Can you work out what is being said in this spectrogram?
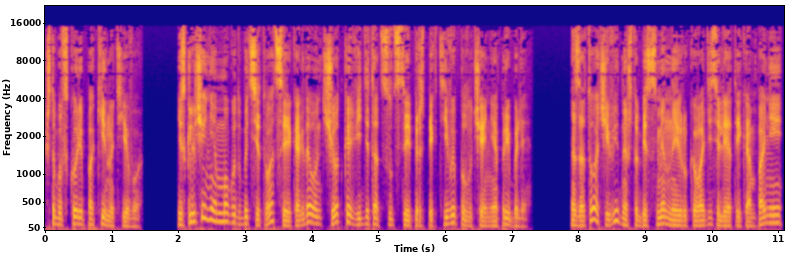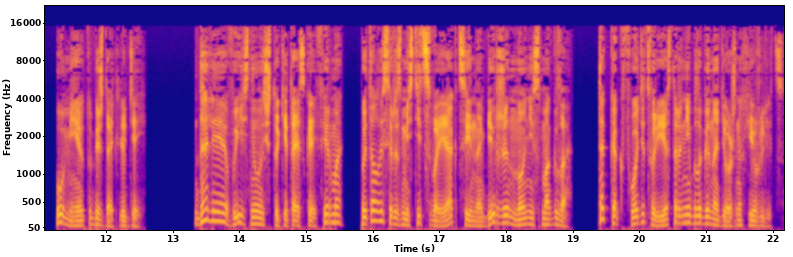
чтобы вскоре покинуть его. Исключением могут быть ситуации, когда он четко видит отсутствие перспективы получения прибыли. Зато очевидно, что бессменные руководители этой компании умеют убеждать людей. Далее выяснилось, что китайская фирма пыталась разместить свои акции на бирже, но не смогла, так как входит в реестр неблагонадежных юрлиц.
